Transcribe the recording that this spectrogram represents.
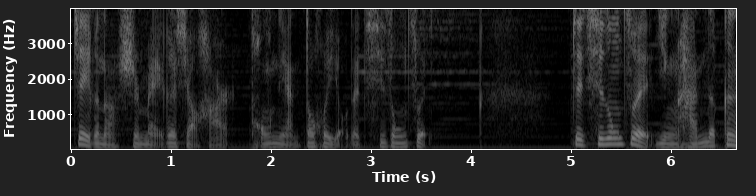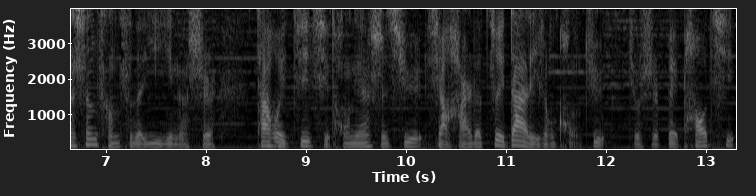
这个呢是每个小孩童年都会有的七宗罪。这七宗罪隐含的更深层次的意义呢，是它会激起童年时期小孩的最大的一种恐惧，就是被抛弃。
